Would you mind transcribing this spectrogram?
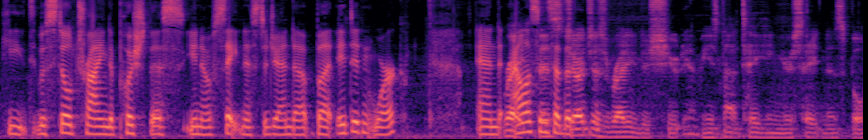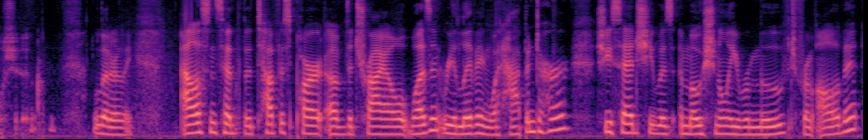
He was still trying to push this, you know, Satanist agenda, but it didn't work. And Right. Alison said that the judge is ready to shoot him. He's not taking your Satanist bullshit. literally. Alison said that the toughest part of the trial wasn't reliving what happened to her. She said she was emotionally removed from all of it.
